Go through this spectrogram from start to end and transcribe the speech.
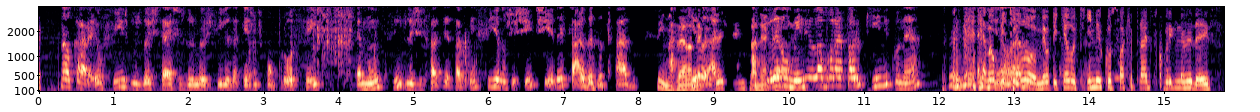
Não, cara, eu fiz dos dois testes dos meus filhos aqui, a gente comprou, fez. É muito simples de fazer, sabe? Você enfia no xixi e tira e sai o resultado. Sim, mas era na Aquilo- década de 80, né, Aquilo era um mini laboratório químico, né? É meu pequeno, meu pequeno químico, só que pra descobrir gravidez.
